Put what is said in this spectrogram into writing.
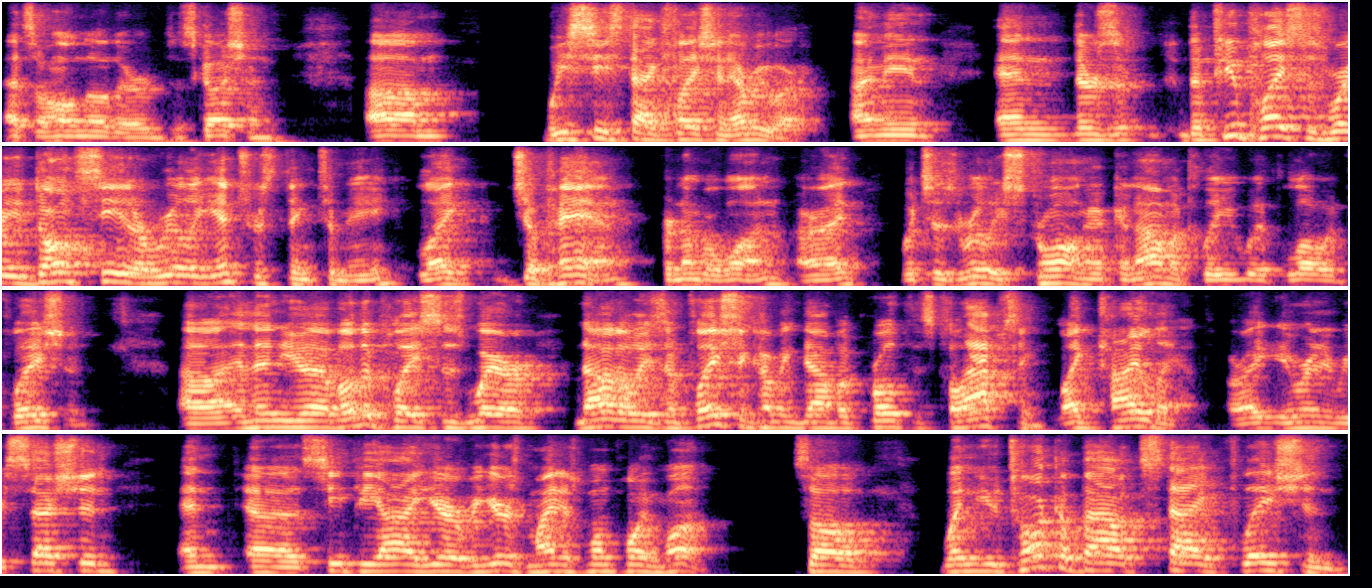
that's a whole nother discussion. Um, we see stagflation everywhere. I mean, and there's a, the few places where you don't see it are really interesting to me, like Japan, for number one, all right, which is really strong economically with low inflation. Uh, and then you have other places where not only is inflation coming down, but growth is collapsing, like Thailand, all right, you're in a recession and uh, CPI year over year is minus 1.1. So when you talk about stagflation,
